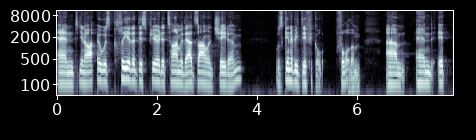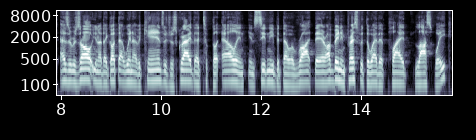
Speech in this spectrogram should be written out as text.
And you know, it was clear that this period of time without Zylan Cheatham was going to be difficult for them. Um, and it, as a result, you know, they got that win over Cairns, which was great. They took the L in, in Sydney, but they were right there. I've been impressed with the way they've played last week.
